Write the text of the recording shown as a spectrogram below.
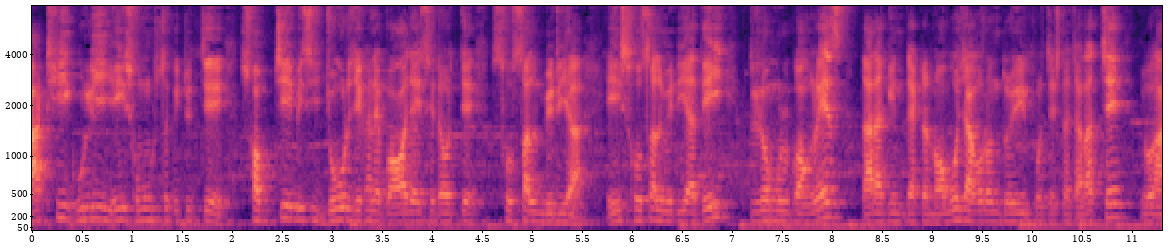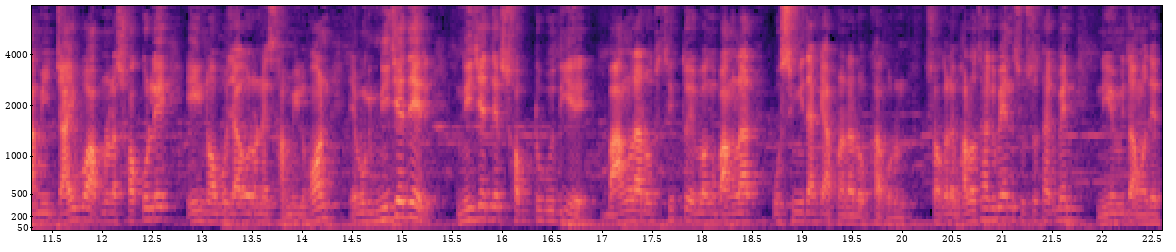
লাঠি, গুলি এই সমস্ত কিছুর চেয়ে সবচেয়ে বেশি জোর যেখানে পাওয়া যায় সেটা হচ্ছে সোশ্যাল মিডিয়া। এই সোশ্যাল মিডিয়াতেই তৃণমূল কংগ্রেস, তারা কিন্তু একটা নবজাগরণ তৈরির প্রচেষ্টা চালাচ্ছে এবং আমি চাইব আপনারা সকলে এই নবজাগরণে সামিল হন এবং নিজেদের নিজেদের সবটুকু দিয়ে বাংলার অস্তিত্ব এবং বাংলার অস্মিতাকে আপনারা রক্ষা করুন। সকলে ভালো থাকবেন, সুস্থ থাকবেন, নিয়মিত আমাদের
